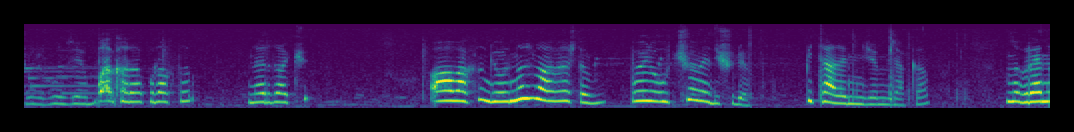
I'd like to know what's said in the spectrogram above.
Şöyle Buzi'ye bakarak bıraktım. Nerede akü? Aa bakın gördünüz mü arkadaşlar? Böyle uçuyor ve düşürüyor. Bir tane deneyeceğim bir dakika. Bunu Granny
